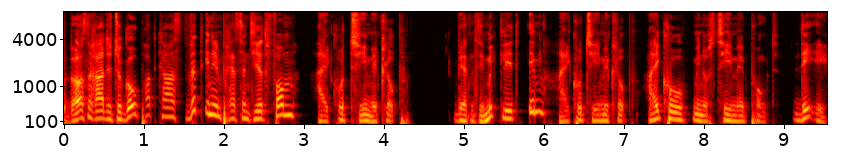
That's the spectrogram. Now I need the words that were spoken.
Börsenradio To Go Podcast wird Ihnen präsentiert vom Heiko Theme Club. Werden Sie Mitglied im Heiko Theme Club. heiko-theme.de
